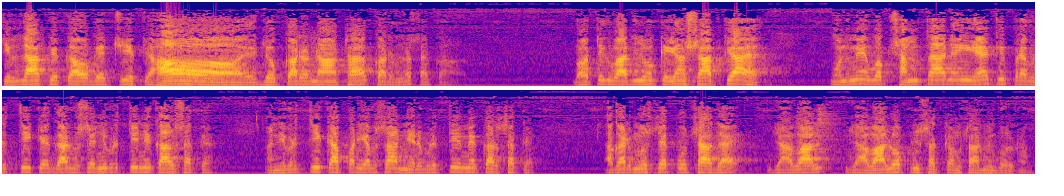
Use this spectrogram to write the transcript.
चिल्ला के कहोगे, चीख के हाय, जो करना था कर न सका। भौतिकवादियों के यहाँ साप क्या है? उनमें वो क्षमता नहीं है कि प्रवृत्ति के गर्भ से निवृत्ति निकाल सके। निवृत्ति का पर्यवसान निर्वृत्ति में कर सके। अगर मुझसे पूछा जाए, जावाल, जावालोपनिषद के अनुसार में बोल रहा हूँ,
